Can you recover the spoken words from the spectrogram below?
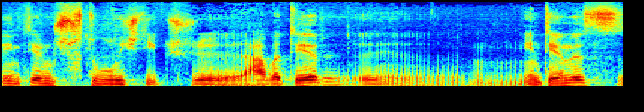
em termos futebolísticos. Eh, a abater, entenda-se,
